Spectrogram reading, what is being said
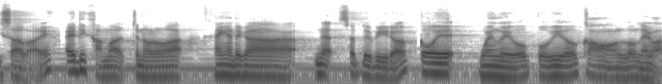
ယူဆပါတယ်အဲ့ဒီခါမှကျွန်တော်တို့က နိုင်ငံတကာနဲ့ဆက်သွယ်ပြီးတော့ကိုယ့်ရဲ့ဝင်ငွေကိုပို့ပြီးတော့ကောင်းအောင်လုပ်နိုင်မှာ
